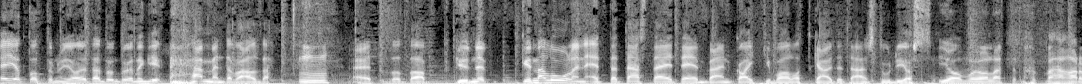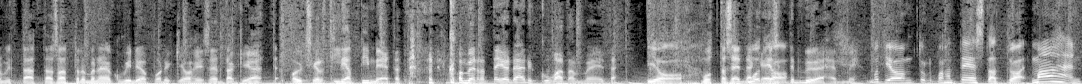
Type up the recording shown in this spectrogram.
Ei ole tottunut joo, ja tää tuntuu jotenkin hämmentävältä. Mm. Että tota, kyllä, ne, kyllä mä luulen, että tästä eteenpäin kaikki valot käytetään studiossa. Joo, voi olla, että vähän harmittaa, että on saattanut mennä joku videopodikin ohi sen takia, että on yksinkertaisesti liian pimeätä täällä. Kamerat ei ole nähnyt kuvata meitä. Joo. Mutta sen Mut näkee joo. sitten myöhemmin. Mut joo, tulipahan testattua. Mä oon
